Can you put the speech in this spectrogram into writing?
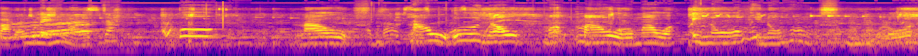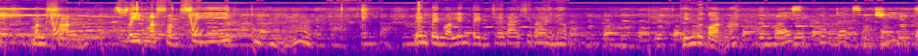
ฝาก a ดูแลให้หน่อย regiment. นะจ๊ะปูเราเราเอ้ยเราเมาเมาเหรอเมาอะไอ้น้องไอ้น้องหัวโล้นมันสั่นซีดมันสั่นซีดอื้อหือเล่นเป็นว่ะเล่นเป็นใช้ได้ใช้ได้นะครับ ทิ้งไปก่อนนะ The mice have picked up some cheese.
